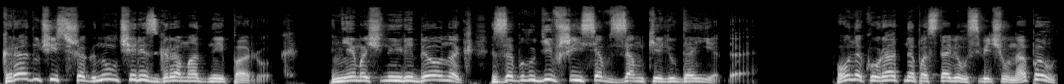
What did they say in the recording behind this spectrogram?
крадучись шагнул через громадный порог. Немощный ребенок, заблудившийся в замке людоеда. Он аккуратно поставил свечу на пол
